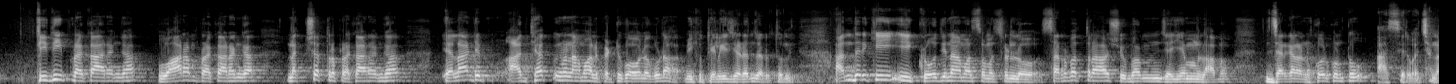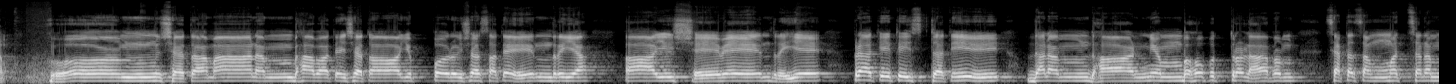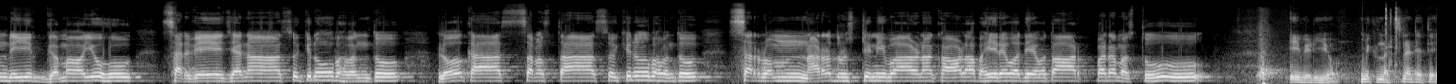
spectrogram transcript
తిథి ప్రకారంగా వారం ప్రకారంగా నక్షత్ర ప్రకారంగా ఎలాంటి ఆధ్యాత్మిక నామాలు పెట్టుకోవాలో కూడా మీకు తెలియజేయడం జరుగుతుంది. అందరికీ ఈ క్రోధినామ సంవత్సరంలో సర్వత్రా శుభం జయం లాభం జరగాలని కోరుకుంటూ ఆశీర్వచనం. ఓం శతమానం భవతి శతాయు పురుష సతేంద్రియ ఆయుష్యేవేంద్రియే ప్రతిష్టతి ధనం ధాన్యం బహుపుత్రలాభం శత సంవత్సరం దీర్ఘమాయు. సర్వే జనా సుఖినో భవంతు లోకా సమస్త సుఖినో భవంతు. సర్వం నరదృష్టి నివారణ కాళభైరవ దేవతార్పణమస్తు. ఈ వీడియో మీకు నచ్చినట్టయితే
